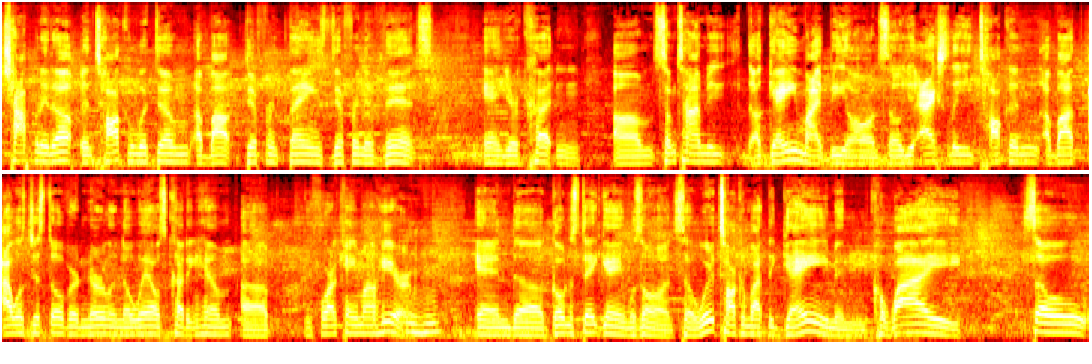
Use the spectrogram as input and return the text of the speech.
chopping it up and talking with them about different things, different events, and you're cutting. Um, sometimes a game might be on, so you're actually talking about. I was just over Nerlens Noel's cutting him uh, before I came out here, and uh, Golden State game was on, so we're talking about the game and Kawhi. So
